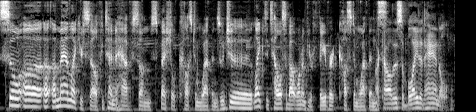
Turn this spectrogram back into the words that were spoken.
So, uh, a, a man like yourself, you tend to have some special custom weapons. Would you like to tell us about one of your favorite custom weapons? I call this a bladed handle.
